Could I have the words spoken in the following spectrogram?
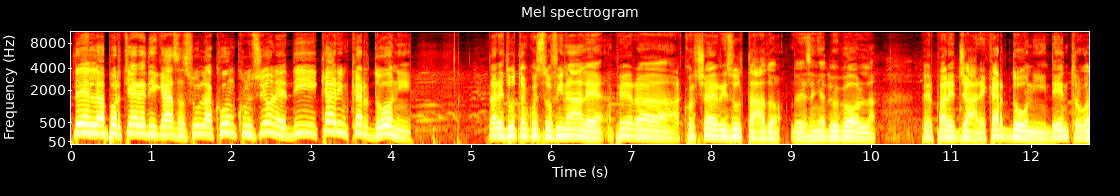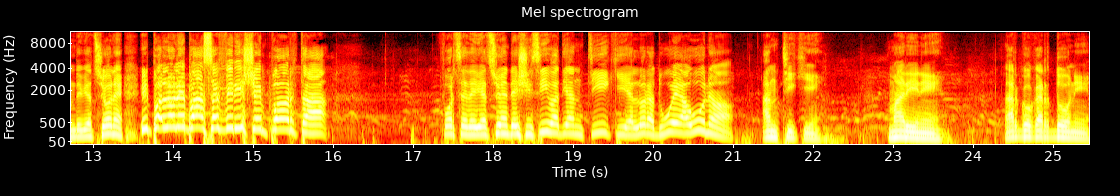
del portiere di casa sulla conclusione di Karim Cardoni. Dare tutto in questo finale per uh, accorciare il risultato, deve segnare due gol per pareggiare. Cardoni dentro con deviazione, il pallone passa e finisce in porta. Forse deviazione decisiva di Antichi, allora 2 a 1. Antichi, Marini, largo Cardoni,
